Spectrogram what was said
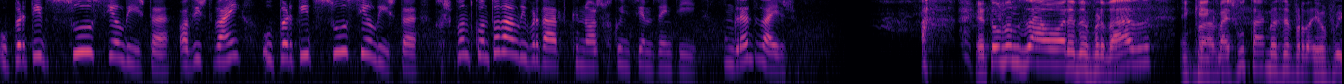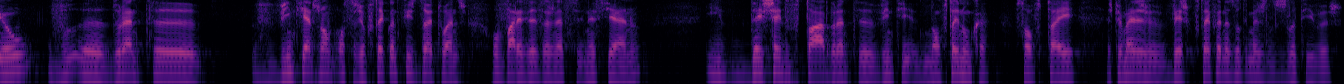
O Partido Socialista. Ouviste bem? O Partido Socialista. Responde com toda a liberdade que nós reconhecemos em ti. Um grande beijo. Então vamos à hora da verdade. Em quem vamos. é que vais votar? Mas a verdade, eu, eu eh, durante 20 anos, ou seja, eu votei quando fiz 18 anos. Houve várias eleições nesse, nesse ano e deixei de votar durante 20 Não votei nunca. Só votei. As primeiras vezes que votei foi nas últimas legislativas.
